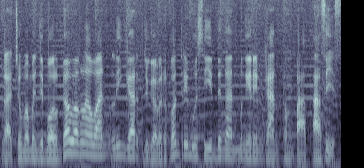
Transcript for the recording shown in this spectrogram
Nggak cuma menjebol gawang lawan, Lingard juga berkontribusi dengan mengirimkan 4 assist.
